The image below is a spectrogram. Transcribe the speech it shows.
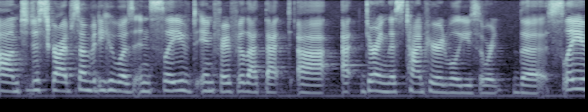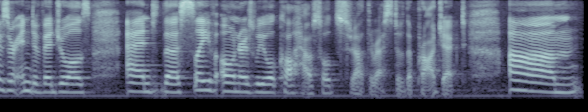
Um, to describe somebody who was enslaved in Fairfield at that uh, at, during this time period, we'll use the word the slaves or individuals, and the slave owners we will call households throughout the rest of the project. Um,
